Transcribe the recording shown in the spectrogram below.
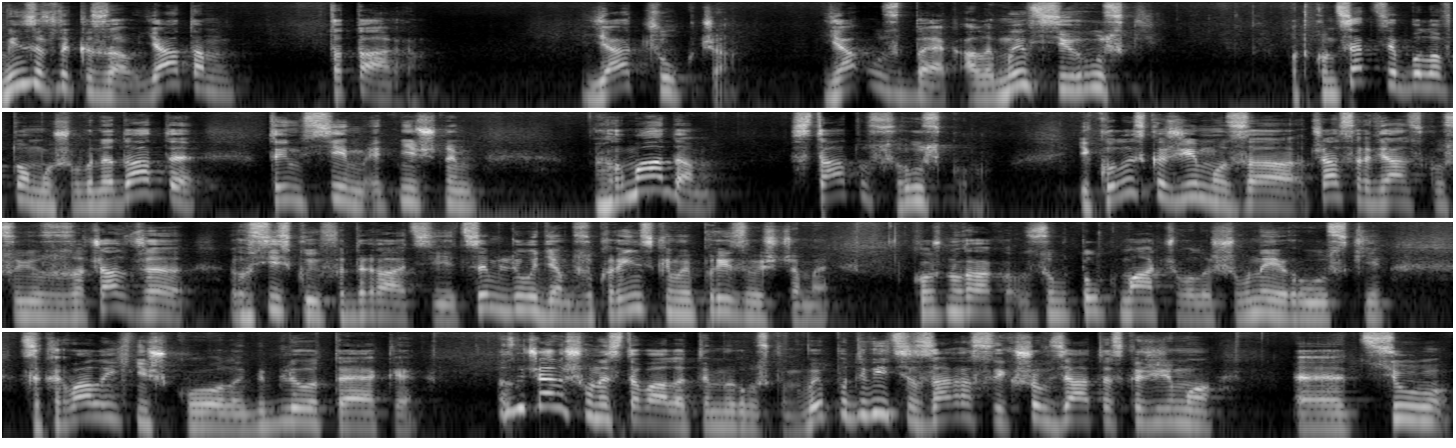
він завжди казав: я там татарин, я чукча, я узбек, але ми всі русські. От концепція була в тому, щоб не дати тим всім етнічним громадам статус руського. І коли, скажімо, за час Радянського Союзу, за час вже Російської Федерації, цим людям з українськими прізвищами кожного разу толкмачували, що вони русські, закривали їхні школи, бібліотеки. Звичайно, що вони ставали тими русскими. Ви подивіться зараз, якщо взяти, скажімо, е, цю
